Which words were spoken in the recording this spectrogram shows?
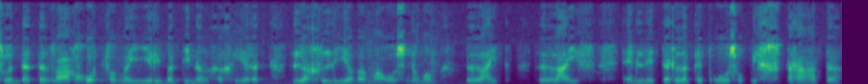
So dit is waar God vir my hierdie bediening gegee het, lig lewe, maar ons noem hom light life en letterlik het ons op die strate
